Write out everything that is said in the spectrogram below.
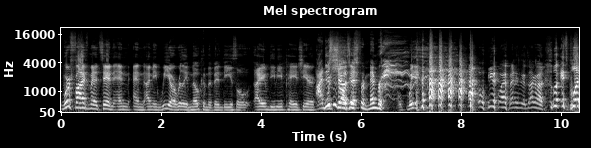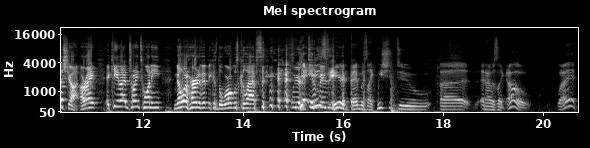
we're five minutes in, and and I mean we are really milking the Vin Diesel IMDb page here. I, this is all just from memory. we we don't have anything to talk about. Look, it's Bloodshot. All right, it came out in 2020. No one heard of it because the world was collapsing. we were yeah, too it is busy. weird. Ben was like, "We should do," uh, and I was like, "Oh, what?"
